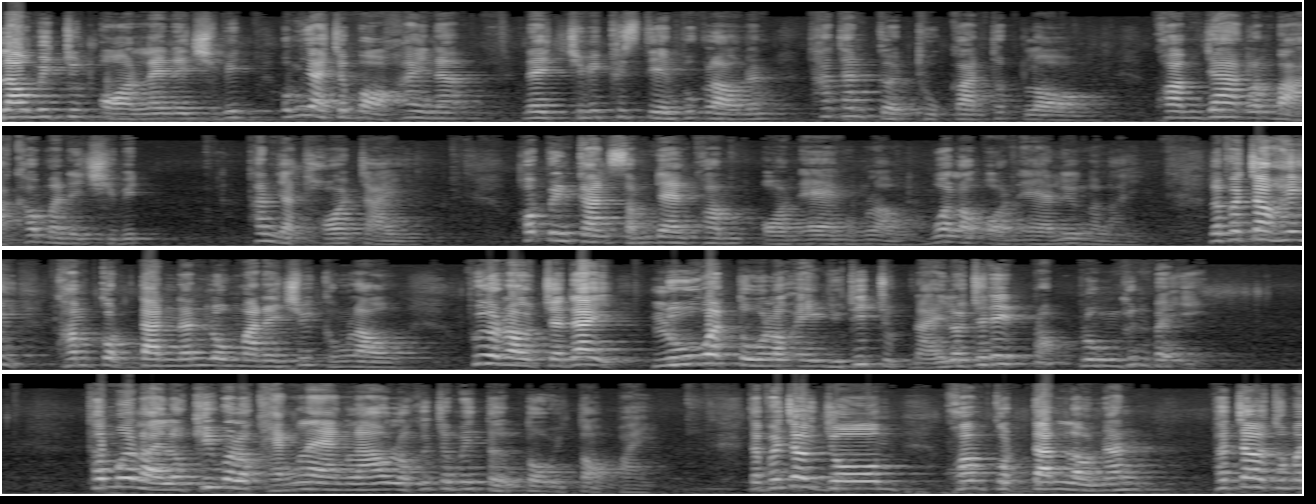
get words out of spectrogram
เรามีจุดอ่อนอะไรในชีวิต ผมอยากจะบอกให้นะ ในชีวิตคริสเตียนพวกเรานั้น ถ้าท่านเกิดถูกการทดลอง ความยากลำบากเข้ามาในชีวิต ท่านอย่าท้อใจ เพราะเป็นการสำแดงความอ่อนแอของเรา ว่าเราอ่อนแอเรื่องอะไร แล้วพระเจ้าให้ความกดดันนั้นลงมาในชีวิตของเรา เพื่อเราจะได้รู้ว่าตัวเราเองอยู่ที่จุดไหน เราจะได้ปรับปรุงขึ้นไปอีก ถ้าเมื่อไหร่เราคิดว่าเราแข็งแรงแล้ว เราก็จะไม่เติบโตอีกต่อไป แต่พระเจ้ายอมความกดดันเหล่านั้น พระเจ้าทำไม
